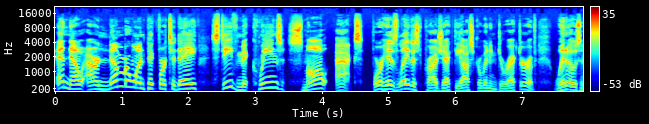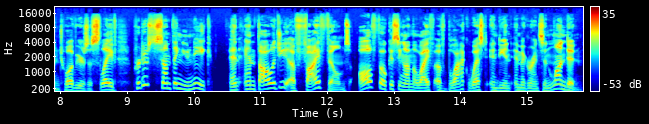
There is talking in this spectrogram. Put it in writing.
And now, our number one pick for today Steve McQueen's Small Axe. For his latest project, the Oscar winning director of Widows and 12 Years a Slave produced something unique an anthology of five films, all focusing on the life of black West Indian immigrants in London.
